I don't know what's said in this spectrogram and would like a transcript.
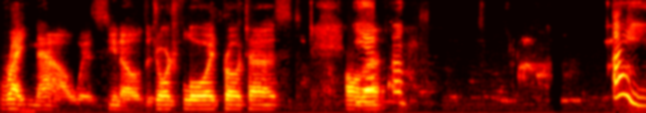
right now with you know the George Floyd protest, all yeah. that. I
